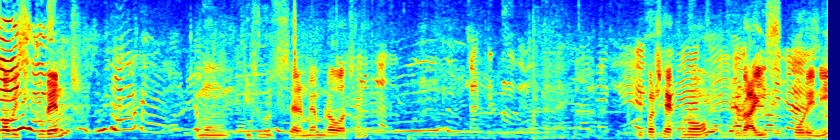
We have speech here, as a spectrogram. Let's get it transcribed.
সব স্টুডেন্ট এবং কিছু স্যার ম্যামরাও আছেন। এপাশে এখনও রাইস পড়েনি।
